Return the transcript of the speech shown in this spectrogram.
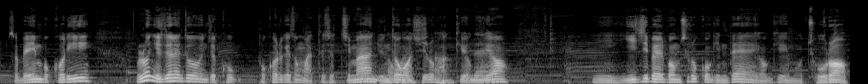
그래서 메인 보컬이 물론 예전에도 이제 곡 보컬을 계속 맡으셨지만 음, 윤덕원 씨로 바뀌었고요. 네. 이 2집 앨범 수록곡인데 여기에 뭐 졸업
